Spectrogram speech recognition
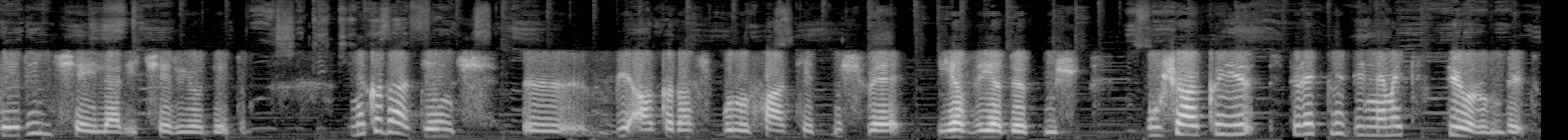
derin şeyler içeriyor dedim. Ne kadar genç e, bir arkadaş bunu fark etmiş ve yazıya dökmüş. Bu şarkıyı sürekli dinlemek istiyorum dedim.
